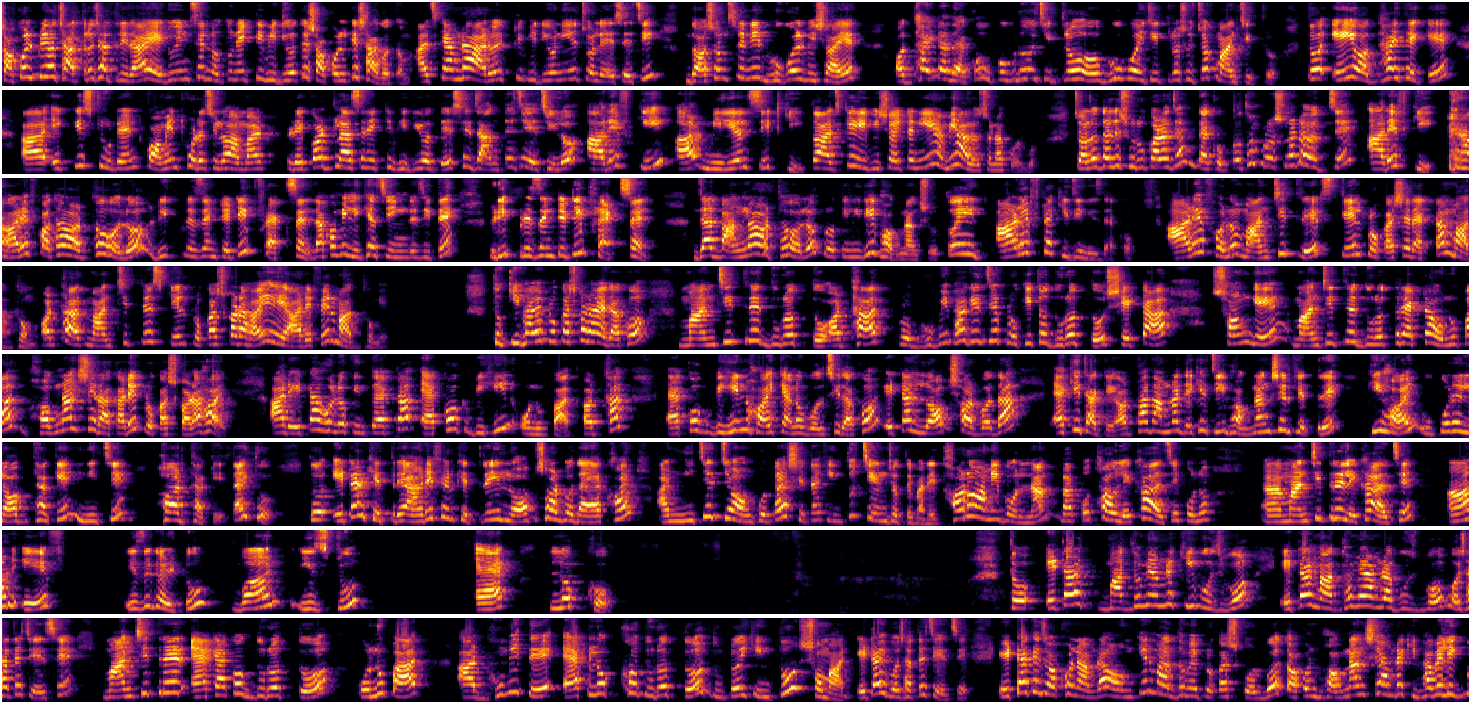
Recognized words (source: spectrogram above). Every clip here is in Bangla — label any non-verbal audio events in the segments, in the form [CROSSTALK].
সকল প্রিয় ছাত্রছাত্রীরা এডুইন্সের নতুন একটি ভিডিওতে সকলকে স্বাগতম। আজকে আমরা আরও একটি ভিডিও নিয়ে চলে এসেছি দশম শ্রেণির ভূগোল বিষয়ের। অধ্যায়টা দেখো, উপগ্রহ চিত্র ও ভূবৈচিত্র্য সূচক মানচিত্র। তো এই অধ্যায় থেকে একটি স্টুডেন্ট কমেন্ট করেছিল আমার রেকর্ড ক্লাসের একটি ভিডিওতে, সে জানতে চেয়েছিল আরএফ কি আর মিলিয়ন সিট কি? তো আজকে এই বিষয়টা নিয়ে আমি আলোচনা করব। চলো তাহলে শুরু করা যাক। দেখো, প্রথম প্রশ্নটা হচ্ছে আরএফ কি? [CLEARS THROAT] আরএফ কথা অর্থ হলো রিপ্রেজেন্টেটিভ ফ্র্যাকশন দেখো আমি লিখেছি ইংরেজিতে রিপ্রেজেন্টেটিভ ফ্র্যাকশন যার বাংলা অর্থ হলো প্রতিনিধি ভগ্নাংশ। তো এই আর এফটা কি জিনিস দেখো? আরএফ হলো মানচিত্রের স্কেল প্রকাশের একটা মাধ্যম। অর্থাৎ মানচিত্রের স্কেল প্রকাশ করা হয় এই আরএফ এর মাধ্যমে। তো কীভাবে প্রকাশ করা হয় দেখো? মানচিত্রের দূরত্ব, অর্থাৎ ভূমিভাগের যে প্রকৃত দূরত্ব, সেটা সঙ্গে মানচিত্রের দূরত্বের একটা অনুপাত ভগ্নাংশের আকারে প্রকাশ করা হয়। আর এটা হলো কিন্তু একটা এককবিহীন অনুপাত। অর্থাৎ এককবিহীন হয় কেন বলছি দেখো, এটা লব সর্বদা একই থাকে। অর্থাৎ আমরা দেখেছি ভগ্নাংশের ক্ষেত্রে কি হয়, উপরে লব থাকে, নিচে হর থাকে, তাই তো? তো এটার ক্ষেত্রে আরএফ এর ক্ষেত্রে লব সর্বদা এক হয়, আর নিচের যে অঙ্কটা সেটা কিন্তু চেঞ্জ হতে পারে। ধরো আমি বললাম, বা কোথাও লেখা আছে কোনো মানচিত্রে লেখা আছে R F is equal to one is to এক লক্ষ। তো এটার মাধ্যমে আমরা কি বুঝব? এটার মাধ্যমে আমরা বুঝব, বোঝাতে চেয়েছে মানচিত্রের এক একক দূরত্ব অনুপাত আর ভূমিতে এক লক্ষ দূরত্ব দুটোই কিন্তু সমান। এটাই বোঝাতে চেয়েছে। এটাকে যখন আমরা অঙ্কের মাধ্যমে প্রকাশ করব, তখন ভগ্নাংশে আমরা কীভাবে লিখব?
